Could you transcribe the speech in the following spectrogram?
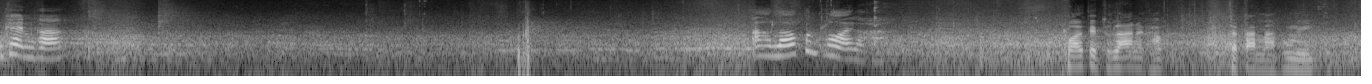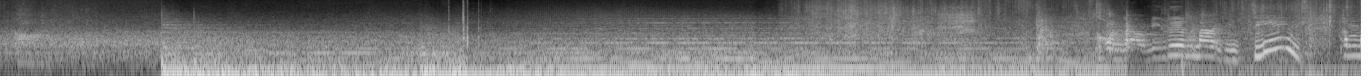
คุณเคนคะอ้าวแล้วคุณพลอยเหรอคะพลอยติดธุระนะครับ จะตามมาพรุ่งนี้ คนเรานี่เรื่องมากจริงๆ ทำไม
